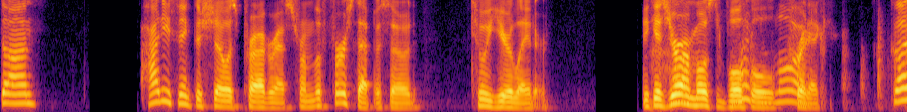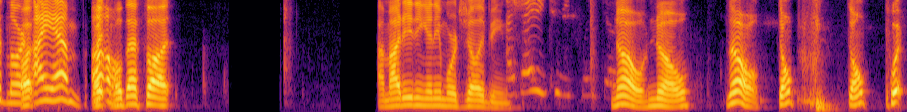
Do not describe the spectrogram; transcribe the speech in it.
Dawn, how do you think the show has progressed from the first episode to a year later? Because you're our oh, most vocal Lord. critic. Good lord, What? I am. Wait, Uh-oh. hold that thought. I'm not eating any more jelly beans. No, no, no! Don't, don't put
